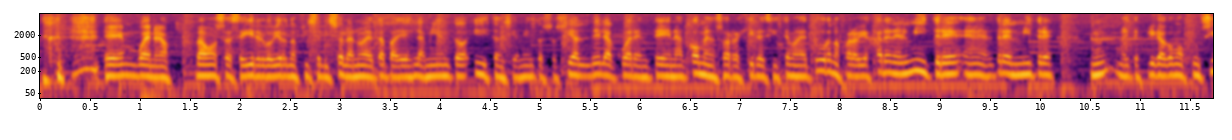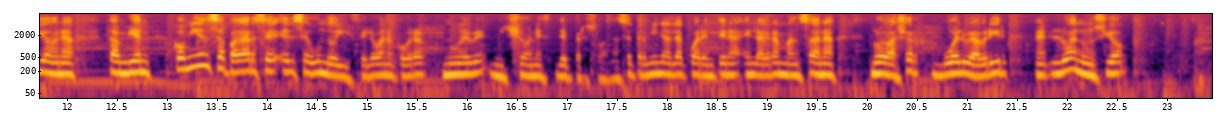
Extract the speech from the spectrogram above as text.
Eh, bueno, vamos a seguir. El gobierno oficializó la nueva etapa de aislamiento y distanciamiento social de la cuarentena. Comenzó a regir el sistema de turnos para viajar en el Mitre, en el tren Mitre. Mm, Ahí te explica cómo funciona. También comienza a pagarse el segundo IFE. Lo van a cobrar 9 millones de personas. Se termina la cuarentena en la Gran Manzana. Nueva York vuelve a abrir. Eh, lo anunció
